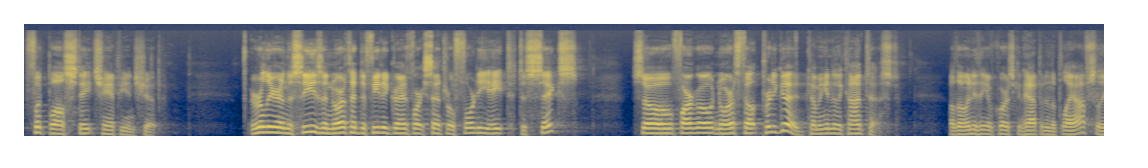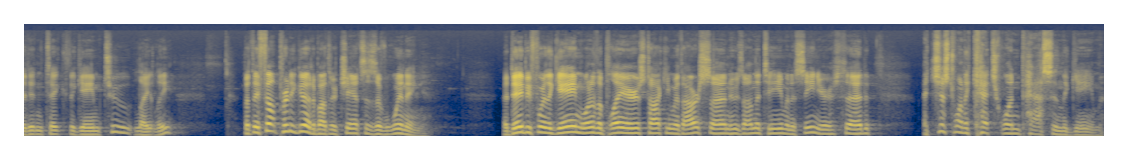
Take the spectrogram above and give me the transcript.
Football State Championship. Earlier in the season, North had defeated Grand Forks Central 48 to 6, so Fargo North felt pretty good coming into the contest. Although anything, of course, can happen in the playoffs, so they didn't take the game too lightly. But they felt pretty good about their chances of winning. A day before the game, one of the players, talking with our son, who's on the team and a senior, said, I just want to catch one pass in the game.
